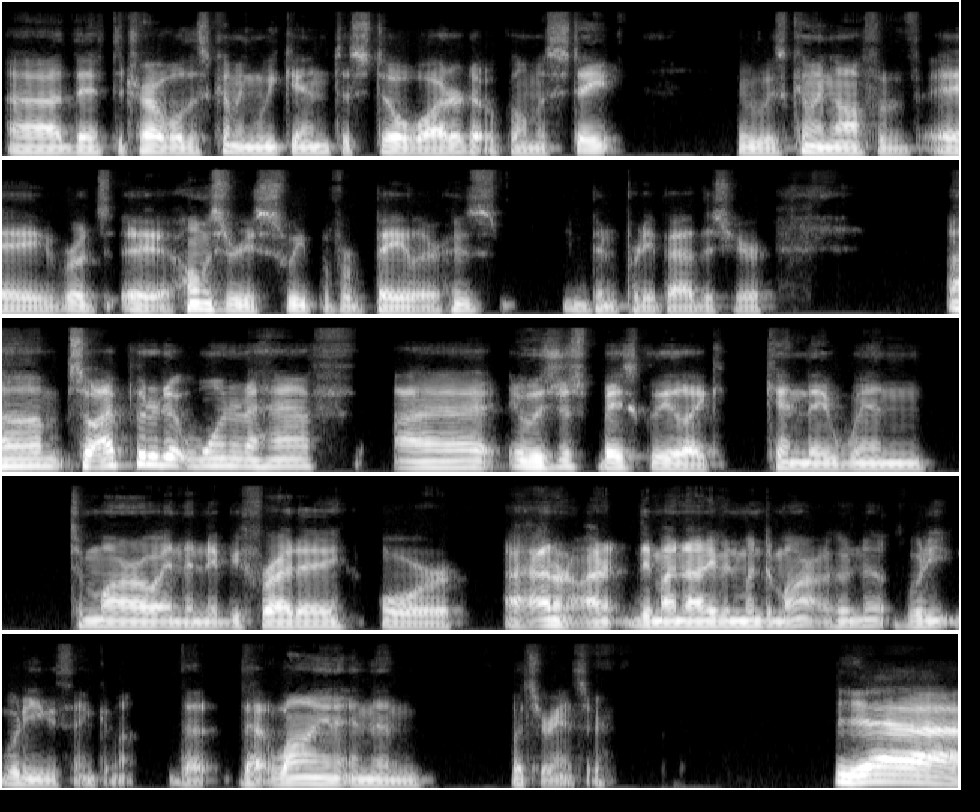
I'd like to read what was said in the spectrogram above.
uh, they have to travel this coming weekend to Stillwater to Oklahoma State, who is coming off of a road a home series sweep over Baylor, who's been pretty bad this year. Um, so I put it at one and a half. I it was just basically like, can they win tomorrow and then maybe Friday, or I, I don't know. I, they might not even win tomorrow. Who knows? What do you What do you think about that that line? And then what's your answer? Yeah,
